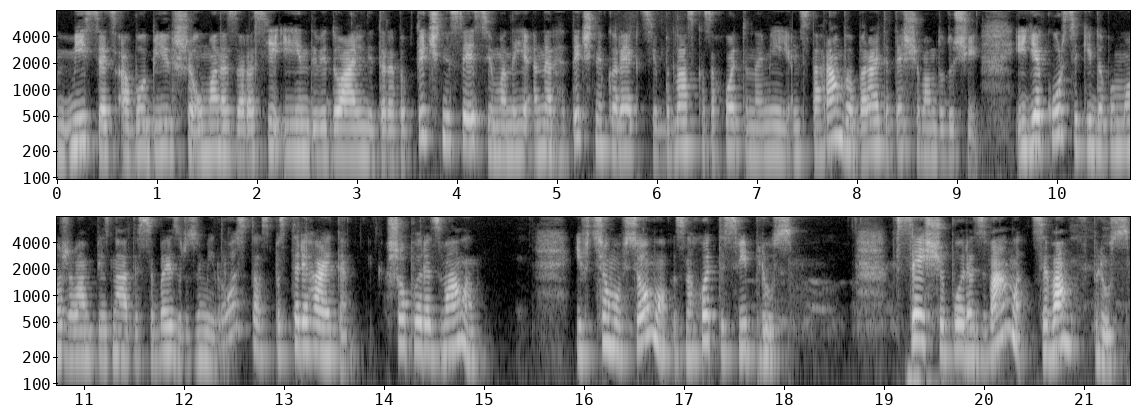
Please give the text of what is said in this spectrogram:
місяць або більше. У мене зараз є і індивідуальні терапевтичні сесії, у мене є енергетичні корекції. Будь ласка, заходьте на мій інстаграм, вибирайте те, що вам до душі. І є курс, який допоможе вам пізнати себе і зрозуміти. Просто спостерігайте, що поряд з вами, і в цьому всьому знаходьте свій плюс. Все, що поряд з вами, це вам в плюс.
